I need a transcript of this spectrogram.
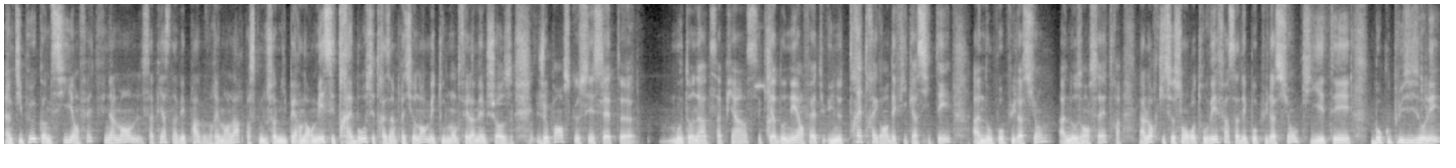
Un petit peu comme si, en fait, finalement, le Sapiens n'avait pas vraiment l'art parce que nous sommes hyper normés, c'est très beau, c'est très impressionnant, mais tout le monde fait la même chose. Je pense que c'est cette euh, moutonade sapiens qui a donné en fait une très très grande efficacité à nos populations, à nos ancêtres, alors qu'ils se sont retrouvés face à des populations qui étaient beaucoup plus isolées,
